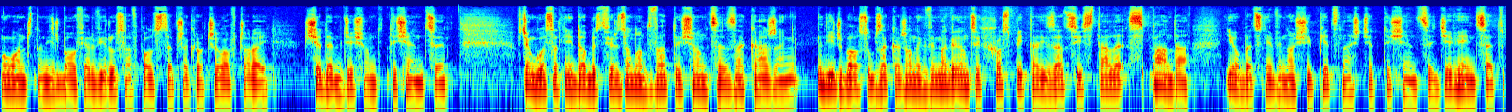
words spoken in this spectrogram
Łączna liczba ofiar wirusa w Polsce przekroczyła wczoraj 70 tysięcy. W ciągu ostatniej doby stwierdzono 2000 zakażeń. Liczba osób zakażonych wymagających hospitalizacji stale spada i obecnie wynosi 15 900.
